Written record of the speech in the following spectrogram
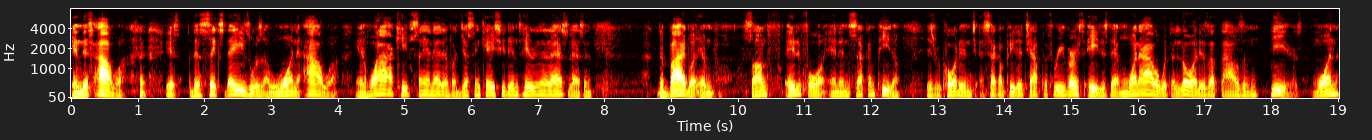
in this hour. it's the six days was a one hour. And why I keep saying that, if just in case you didn't hear it in the last lesson, the Bible in Psalm 84 and in Second Peter is recorded in Second Peter chapter 3 verse 8 is that one hour with the Lord is a thousand years. One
